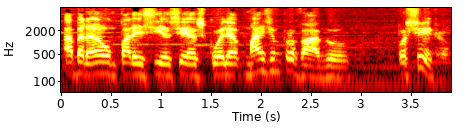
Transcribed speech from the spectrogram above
Abraão parecia ser a escolha mais improvável possível.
